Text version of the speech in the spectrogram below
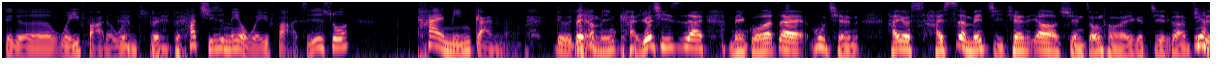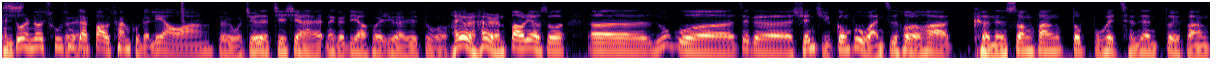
这个违法的问题。对对，它其实没有违法，只是说太敏感了，对不对？非常敏感，尤其是在美国，在目前还有还剩没几天要选总统的一个阶段，因为很多人都出书在爆川普的料啊。对，我觉得接下来那个料会越来越多。还有还有人爆料说，呃，如果这个选举公布完之后的话，可能双方都不会承认对方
